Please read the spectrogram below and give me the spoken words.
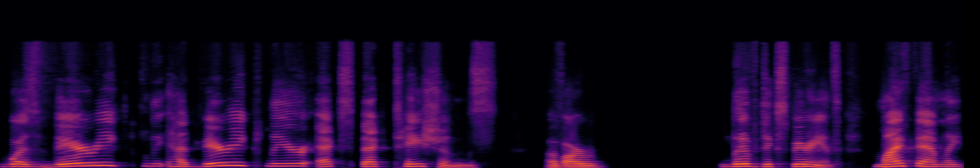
was very had very clear expectations of our lived experience. My family,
